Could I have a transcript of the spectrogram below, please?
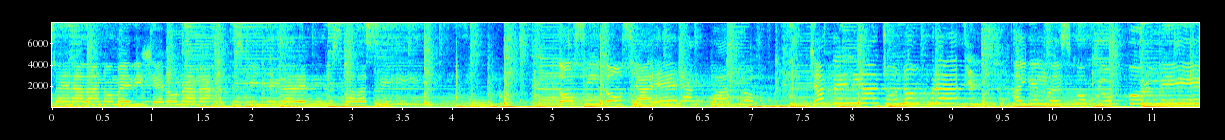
sé nada, no me dijeron nada. Antes que llegara el mundo estaba así. Dos y dos ya eran cuatro. Ya tenía yo nombre, alguien lo escogió por mí.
